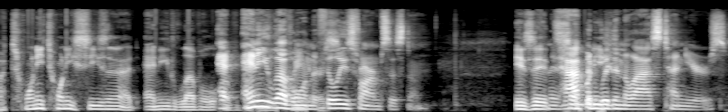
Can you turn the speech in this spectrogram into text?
A 2020 season at any level. At of any level in the. Phillies farm system. Is it It happened within the last 10 years.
